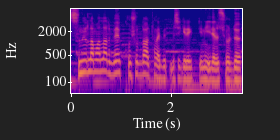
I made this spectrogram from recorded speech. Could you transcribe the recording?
sınırlamalar ve koşullar talep etmesi gerektiğini ileri sürdü.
